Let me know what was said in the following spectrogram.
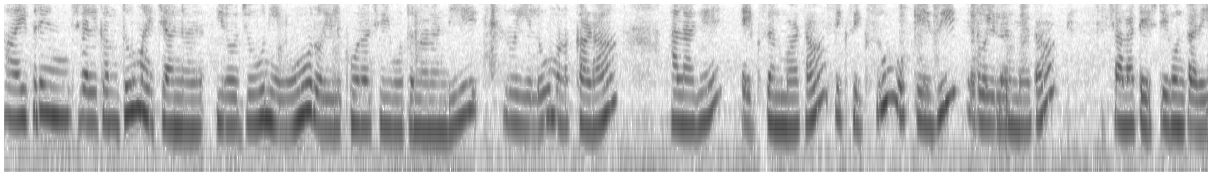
Hi friends welcome to my channel ఈరోజు నేను రొయ్యల కూర చేయబోతున్నానండి. రొయ్యలు మునక్కాడ అలాగే ఎగ్స్ అన్నమాట. సిక్స్ ఎగ్స్ ఒక కేజీ రొయ్యలు అన్నమాట. చాలా టేస్టీగా ఉంటుంది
